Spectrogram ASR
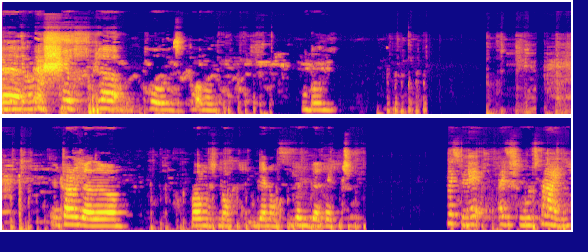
Uh, shift uh, hold. Come on. Boom. I'm trying to get the um, bombs not get no, didn't get hit. This minute, I just was time.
